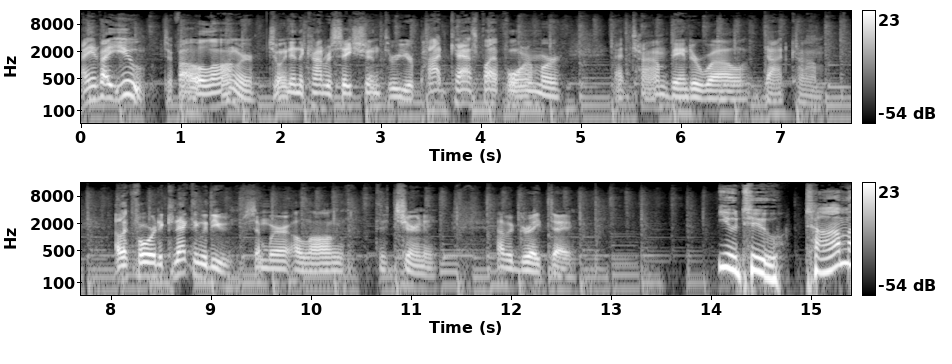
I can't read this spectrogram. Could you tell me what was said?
I invite you to follow along or join in the conversation through your podcast platform or at tomvanderwell.com. I look forward to connecting with you somewhere along the journey. Have a great day. You too, Tom.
